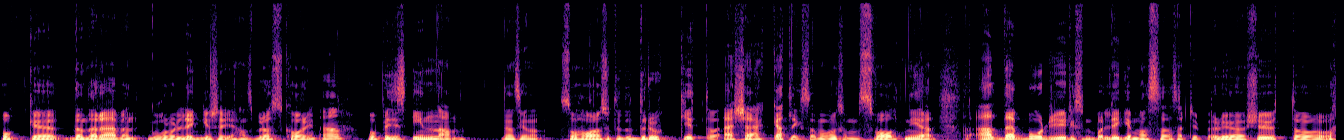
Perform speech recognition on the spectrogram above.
Och eh, den där räven går och lägger sig i hans bröstkorg. Ja. Och precis innan den scenen så har han suttit och druckit och är käkat liksom och liksom svalt ner. All, där borde ju liksom ligga en massa så här, typ rödtjut och...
